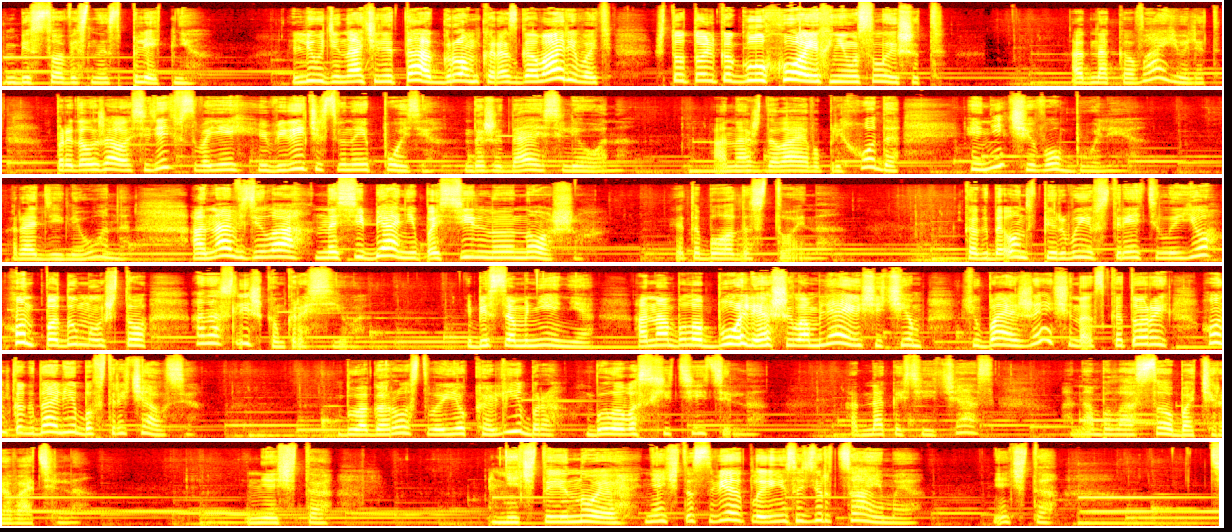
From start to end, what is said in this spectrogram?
Бессовестные сплетни. Люди начали так громко разговаривать, что только глухой их не услышит. Однако Вайолет продолжала сидеть в своей величественной позе, дожидаясь Леона. Она ждала его прихода и ничего более. Ради Леона она взяла на себя непосильную ношу. Это было достойно. Когда он впервые встретил ее, он подумал, что она слишком красива. Без сомнения, она была более ошеломляющей, чем любая женщина, с которой он когда-либо встречался. Благородство ее калибра было восхитительно. Однако сейчас она была особо очаровательна. Нечто... Нечто иное, нечто светлое и несозерцаемое. Нечто...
